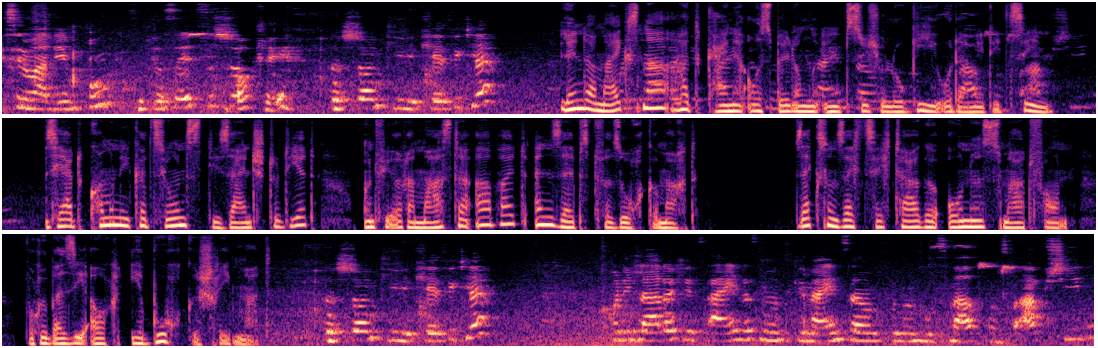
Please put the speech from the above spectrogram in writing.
sind wir an dem Punkt, ihr seht es schon, okay. da stehen viele Käfigle. Linda Meixner hat keine Ausbildung in Psychologie oder Medizin. Sie hat Kommunikationsdesign studiert und für ihre Masterarbeit einen Selbstversuch gemacht. 66 Tage ohne Smartphone, worüber sie auch ihr Buch geschrieben hat. Da stehen kleine Käfigle und ich lade euch jetzt ein, dass wir uns gemeinsam von unseren Smartphones verabschieden.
